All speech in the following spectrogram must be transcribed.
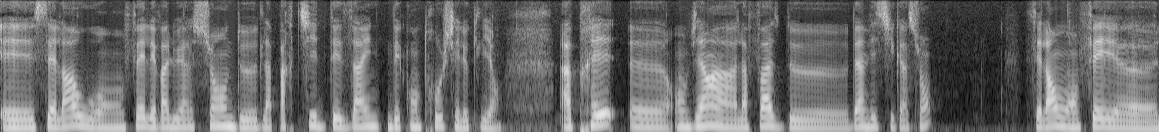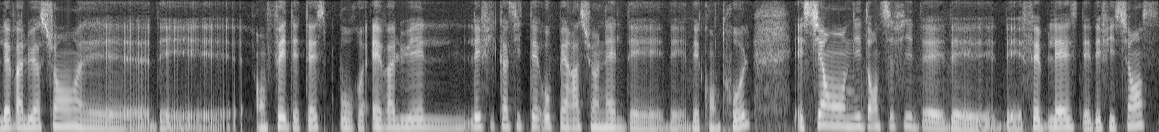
Et c'est là où on fait l'évaluation de la partie design des contrôles chez le client. Après, euh, on vient à la phase d'investigation. C'est là où on fait euh, l'évaluation et on fait des tests pour évaluer l'efficacité opérationnelle des, contrôles. Et si on identifie des, faiblesses, des déficiences,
